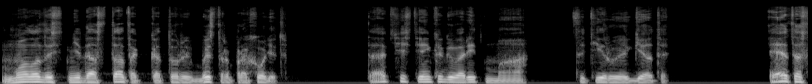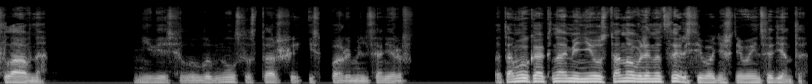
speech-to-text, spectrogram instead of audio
Молодость — недостаток, который быстро проходит. Так частенько говорит Ма, цитируя Гёте. «Это славно», — невесело улыбнулся старший из пары милиционеров потому как нами не установлена цель сегодняшнего инцидента.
